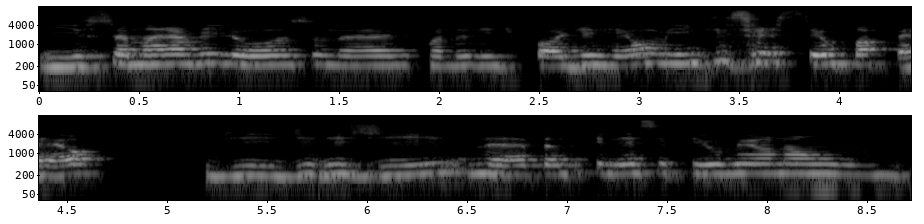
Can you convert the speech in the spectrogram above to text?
E isso é maravilhoso, né, quando a gente pode realmente exercer o papel de dirigir, né, tanto que nesse filme eu não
